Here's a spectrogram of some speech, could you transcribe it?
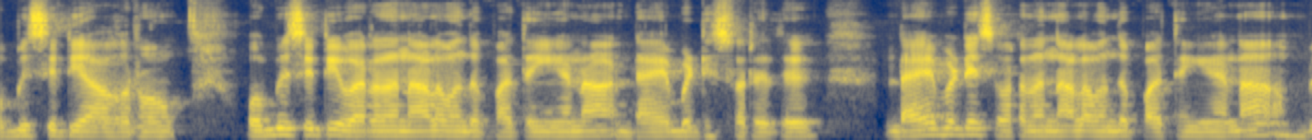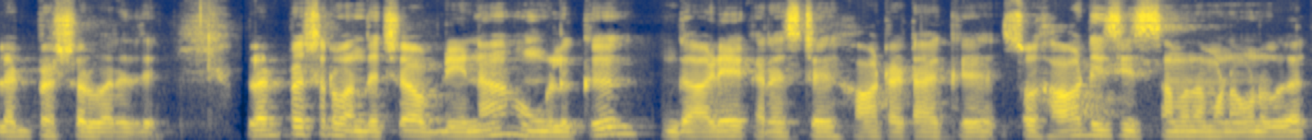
ஒபிசிட்டி ஆகிறோம். ஒபிசிட்டி வர்றதுனால வந்து பார்த்திங்கன்னா டயபெட்டிஸ் வருது. டயபெட்டிஸ் வர்றதுனால வந்து பார்த்திங்கன்னா ப்ளட் ப்ரெஷர் வருது. ப்ளட் ப்ரெஷர் வந்துச்சு அப்படின்னா உங்களுக்கு cardiac arrest heart attack so heart disease சம்மந்தமான உணவுகள்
